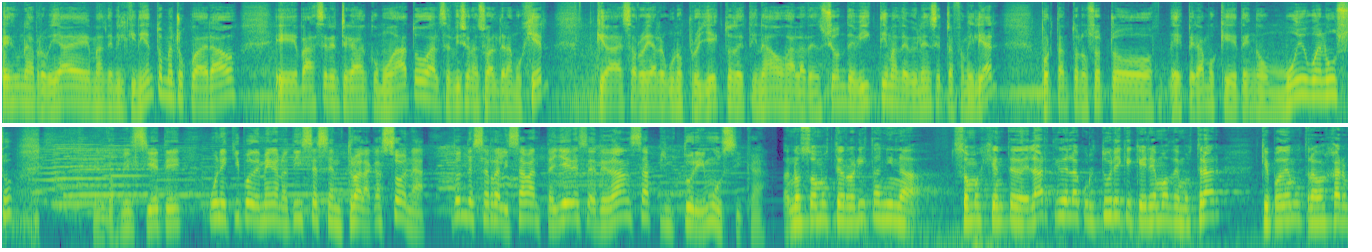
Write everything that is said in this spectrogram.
Es una propiedad de más de 1.500 metros cuadrados, eh, va a ser entregada en comodato al Servicio Nacional de la Mujer, que va a desarrollar algunos proyectos destinados a la atención de víctimas de violencia intrafamiliar. Por tanto, nosotros esperamos que tenga un muy buen uso. En el 2007, un equipo de Mega Noticias entró a la casona, donde se realizaban talleres de danza, pintura y música. No somos terroristas ni nada, somos gente del arte y de la cultura y que queremos demostrar que podemos trabajar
